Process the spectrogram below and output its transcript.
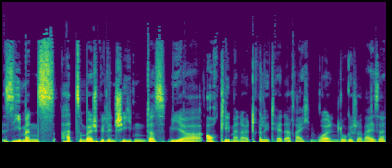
Siemens hat zum Beispiel entschieden, dass wir auch Klimaneutralität erreichen wollen, logischerweise.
